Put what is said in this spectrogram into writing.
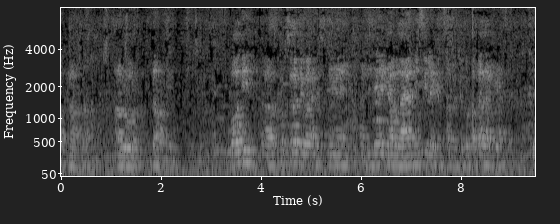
ਆਪਣਾ ਆਪਣਾ ਰੋਲ ਦਵਾਂਗੇ ਬਹੁਤ ਹੀ ਅਹ, ਖੂਬਸੂਰਤ ਜਗ੍ਹਾ ਹੈ ਜਿਵੇਂ ਅੱਜ ਜੇ ਕਿਹਾ ਬੁਲਾਇਆ ਨਹੀਂ ਸੀ ਲੇਕਿਨ ਸਾਨੂੰ ਜਦੋਂ ਪਤਾ ਲੱਗ ਗਿਆ। ਤੇ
